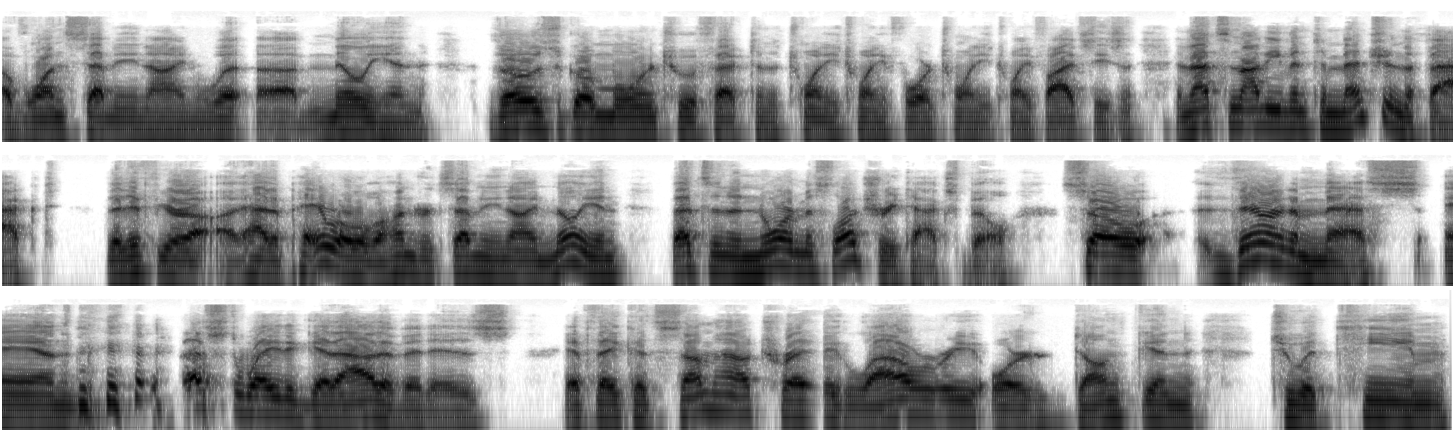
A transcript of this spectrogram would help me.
of 179 uh, million. Those go more into effect in the 2024-2025 season, and that's not even to mention the fact that if you're uh, had a payroll of 179 million, that's an enormous luxury tax bill. So they're in a mess, and the best way to get out of it is if they could somehow trade Lowry or Duncan to a team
